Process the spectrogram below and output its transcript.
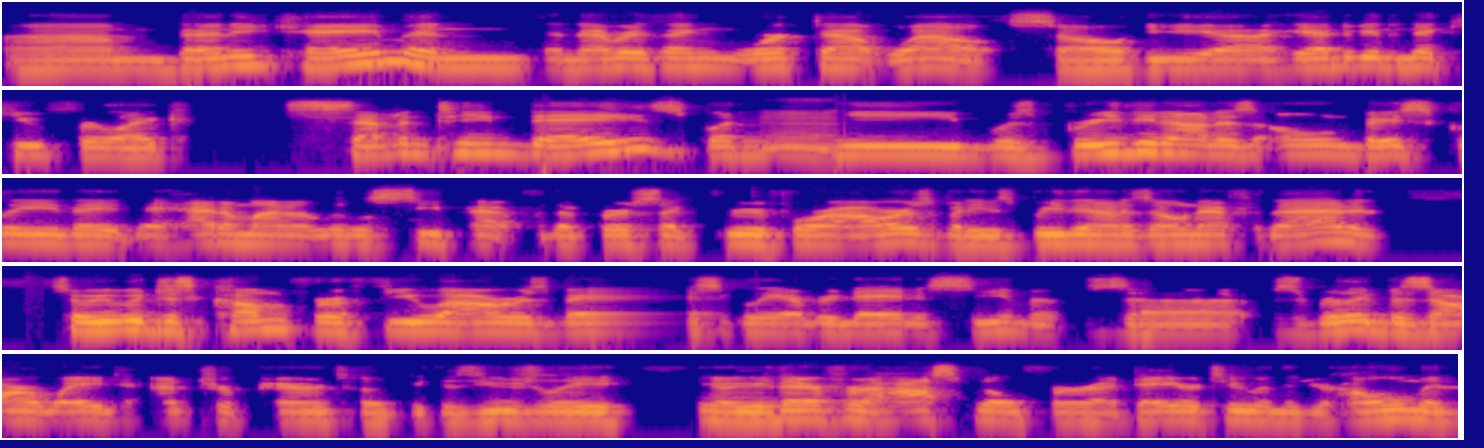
um then he came and and everything worked out well. So he uh he had to be in the nicu for like 17 days but mm. he was breathing on his own. Basically they, they had him on a little cpap for the first like three or four hours but he was breathing on his own after that and so we would just come for a few hours basically every day to see him. It was, uh, it was a really bizarre way to enter parenthood because usually, you know, you're there for the hospital for a day or two and then you're home and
